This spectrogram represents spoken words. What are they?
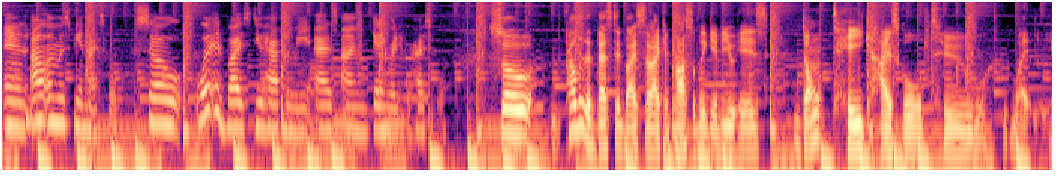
and I'll almost be in high school. So, what advice do you have for me as I'm getting ready for high school? So, probably the best advice that I could possibly give you is don't take high school too lightly.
